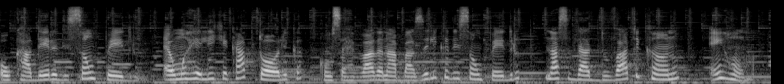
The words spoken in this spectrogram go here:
ou Cadeira de São Pedro, é uma relíquia católica conservada na Basílica de São Pedro, na cidade do Vaticano, em Roma.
